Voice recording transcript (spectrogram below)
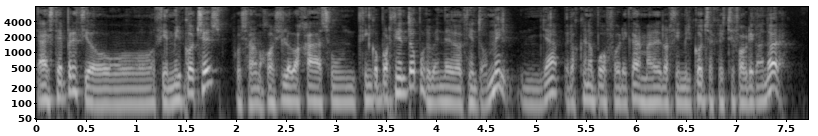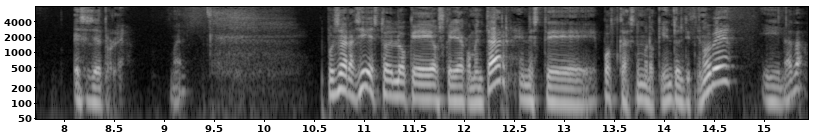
a este precio 100.000 coches, pues a lo mejor si lo bajas un 5%, pues vende 200.000, ya, pero es que no puedo fabricar más de los 100.000 coches que estoy fabricando ahora. Ese es el problema, ¿vale? Pues ahora sí, esto es lo que os quería comentar en este podcast número 519. Y nada,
